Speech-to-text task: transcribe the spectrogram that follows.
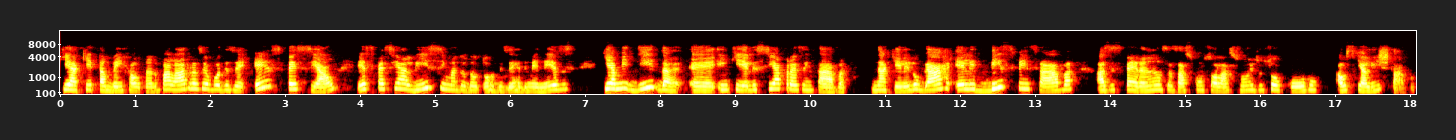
que aqui também faltando palavras, eu vou dizer especial, especialíssima do doutor Bezerra de Menezes, que à medida é, em que ele se apresentava naquele lugar, ele dispensava as esperanças, as consolações, o socorro aos que ali estavam.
